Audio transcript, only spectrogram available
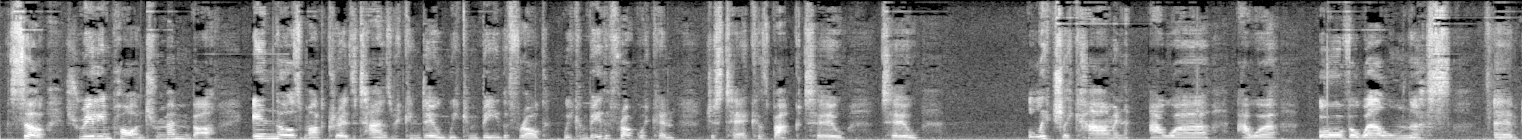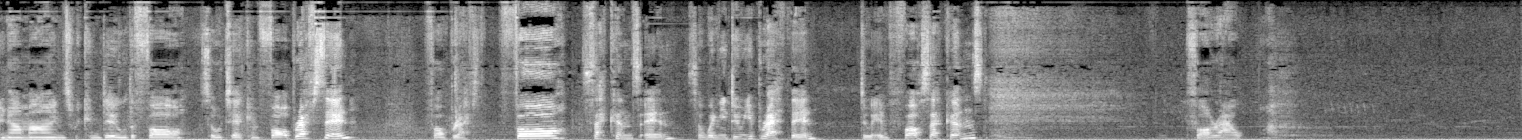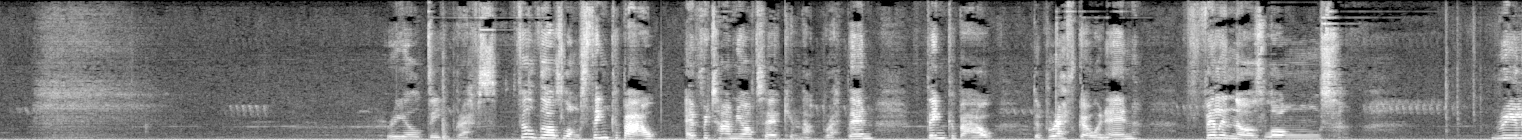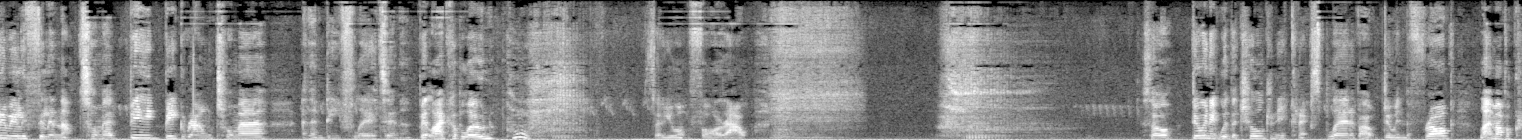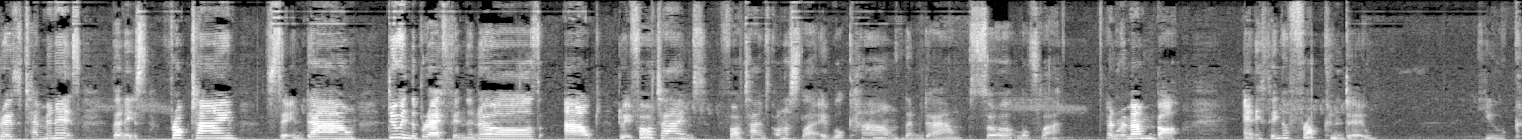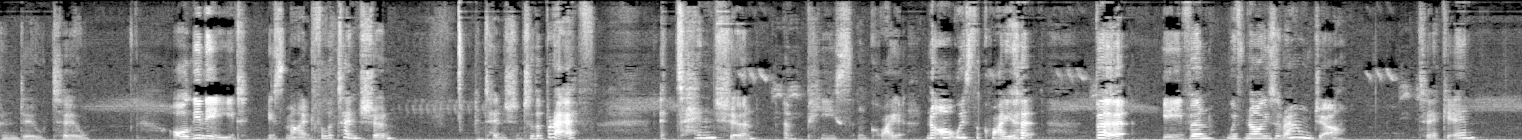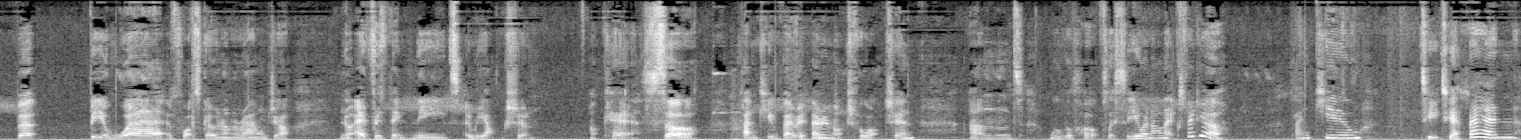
So it's really important to remember in those mad crazy times we can do we can be the frog we can be the frog we can just take us back to to literally calming our our overwhelmness um, in our minds. We can do the four. So we're taking four breaths in, four breaths, four seconds in. So when you do your breath in, do it in four seconds, four out. Real deep breaths. Fill those lungs. Think about every time you're taking that breath in, think about the breath going in, filling those lungs, really, really filling that tummy, big, big round tummy, and then deflating, a bit like a balloon. So you want four out. So doing it with the children, you can explain about doing the frog, let them have a crazy 10 minutes, then it's frog time, sitting down, doing the breath in the nose, out, do it four times, four times, honestly, it will calm them down, so lovely. And remember, anything a frog can do, you can do too. All you need is mindful attention, attention to the breath, attention and peace and quiet. Not always the quiet, but even with noise around you, take it in, but be aware of what's going on around you. Not everything needs a reaction. Okay, so thank you very, very much for watching, and we will hopefully see you in our next video. Thank you. TTFN.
